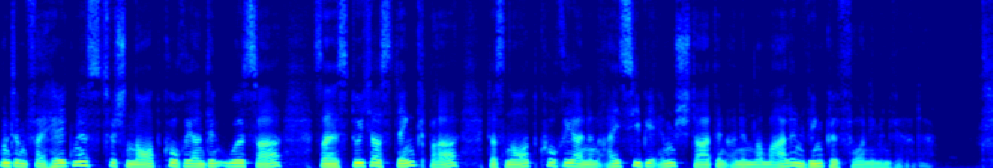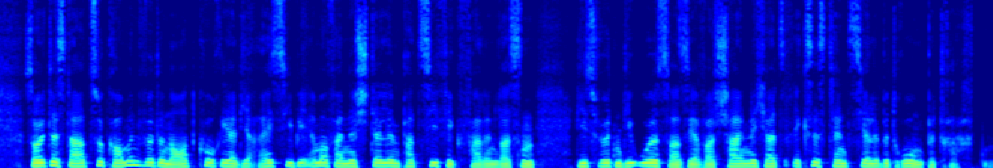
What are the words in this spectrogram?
und im Verhältnis zwischen Nordkorea und den USA sei es durchaus denkbar, dass Nordkorea einen ICBM-Start in einem normalen Winkel vornehmen werde. Sollte es dazu kommen, würde Nordkorea die ICBM auf eine Stelle im Pazifik fallen lassen. Dies würden die USA sehr wahrscheinlich als existenzielle Bedrohung betrachten.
